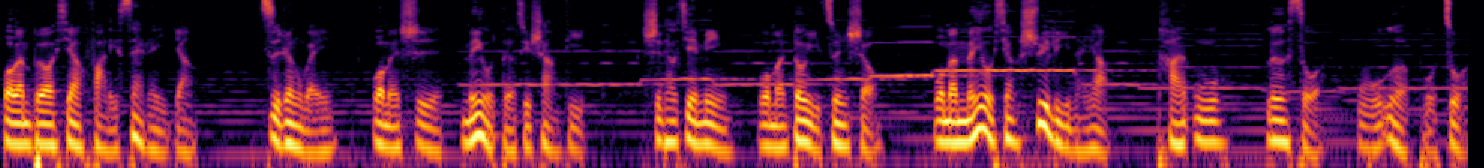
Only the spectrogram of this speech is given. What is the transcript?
我们不要像法利赛人一样，自认为。我们是没有得罪上帝，十条诫命我们都已遵守，我们没有像税吏那样贪污勒索，无恶不作。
